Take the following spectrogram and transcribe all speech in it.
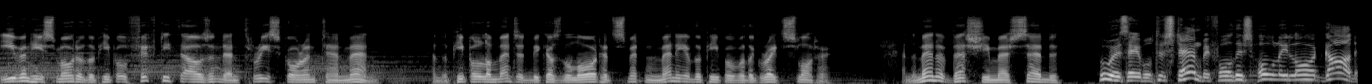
even he smote of the people fifty thousand and threescore and ten men. And the people lamented because the Lord had smitten many of the people with a great slaughter. And the men of Bethshemesh said, Who is able to stand before this holy Lord God?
